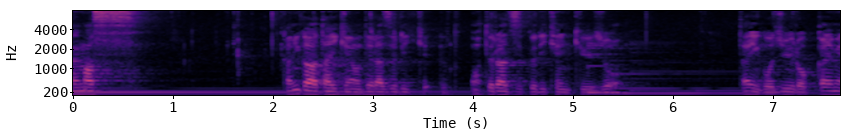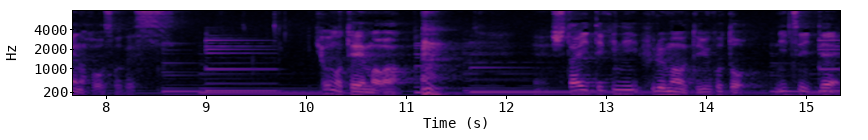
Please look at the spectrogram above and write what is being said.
ございます。上川体験お寺づりお寺づくり研究所第56回目の放送です。今日のテーマは主体的に振る舞うということについて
